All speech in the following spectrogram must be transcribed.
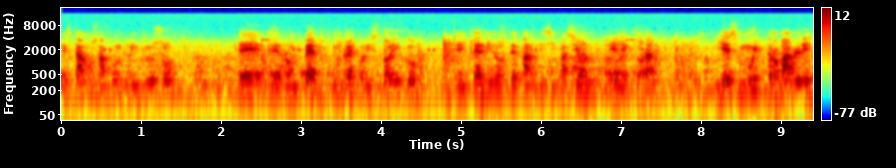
Estamos a punto incluso de eh, romper un récord histórico en términos de participación electoral. Y es muy probable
